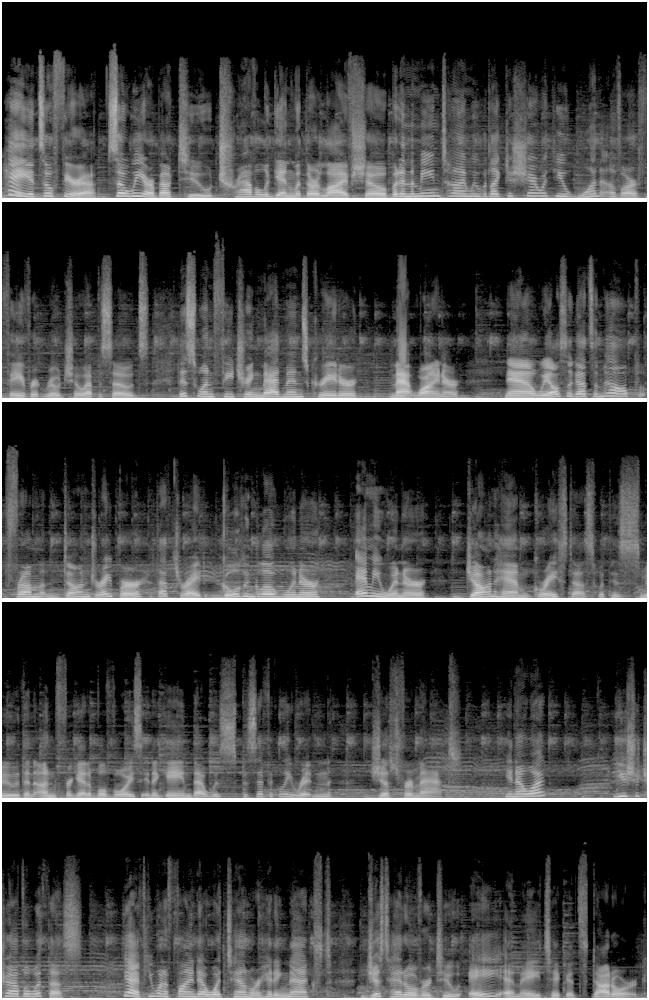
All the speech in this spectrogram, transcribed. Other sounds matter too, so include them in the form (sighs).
Hey, it's Ophira. So, we are about to travel again with our live show, but in the meantime, we would like to share with you one of our favorite roadshow episodes. This one featuring Mad Men's creator, Matt Weiner. Now, we also got some help from Don Draper. That's right, Golden Globe winner, Emmy winner, Jon Hamm graced us with his smooth and unforgettable voice in a game that was specifically written just for Matt. You know what? You should travel with us. Yeah, if you want to find out what town we're hitting next, just head over to amatickets.org.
